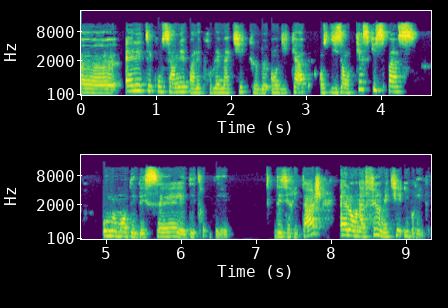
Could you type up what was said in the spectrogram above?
euh, elle était concernée par les problématiques de handicap en se disant qu'est-ce qui se passe au moment des décès et des, héritages? Elle en a fait un métier hybride.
